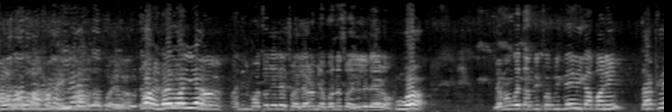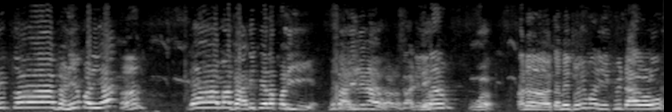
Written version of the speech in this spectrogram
હળો તો સોયલો નહીં યાર. બધા લઈ લો યાર. અનિલ મોચો લઈ લે સોયલાડો મહેમાનને સોયલો લઈ દેડો ઉહ. મહેમાન કોઈ તકલીફ પબ્લિક નહીં રહી કાપવાની તકલીફ તો ઘણી પડી હે? હા ગાડી પેલા પડી ગઈ હું ગાડી લઈને આવ્યો. ગાડી લઈને આવ્યો? અને તમે જોયું મારી એકવી ટાયર વાળું?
